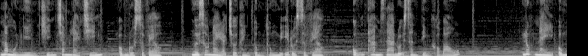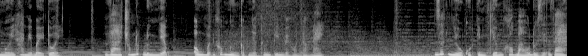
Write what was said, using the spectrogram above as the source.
Năm 1909, ông Roosevelt người sau này đã trở thành Tổng thống Mỹ Roosevelt, cũng tham gia đội săn tìm kho báu. Lúc này ông mới 27 tuổi, và trong lúc đương nhiệm, ông vẫn không ngừng cập nhật thông tin về hòn đảo này. Rất nhiều cuộc tìm kiếm kho báu được diễn ra.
